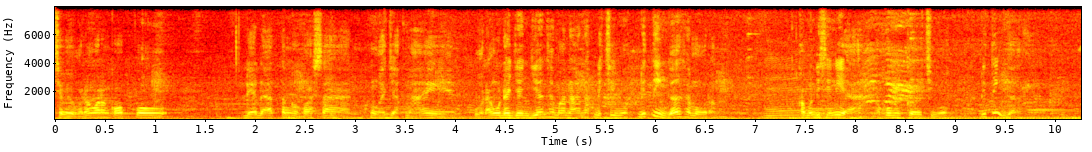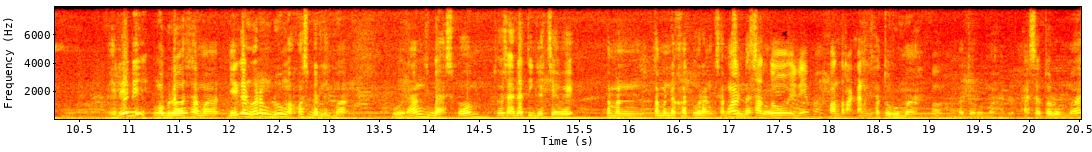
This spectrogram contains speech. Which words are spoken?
cewek orang orang kopo, dia datang ke kosan, ngajak main. Orang udah janjian sama anak-anak di Ciwok, ditinggal sama orang. Hmm. Kamu di sini ya, aku mau ke Ciwok, ditinggal. Akhirnya dia ngobrol sama, jadi kan orang dulu ngekos berlima, orang si Baskom, terus ada tiga cewek temen temen dekat orang sama Oh, si Baskom satu ini apa? Kontrakan gitu. satu rumah Oh. satu rumah ah, satu rumah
